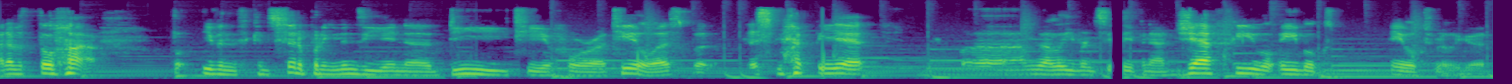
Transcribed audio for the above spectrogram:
I never thought I even consider putting Lindsay in a D tier for a TLS, but this might be it. Uh, I'm gonna leave her in C for now. Geoff, he he looks he looks really good.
